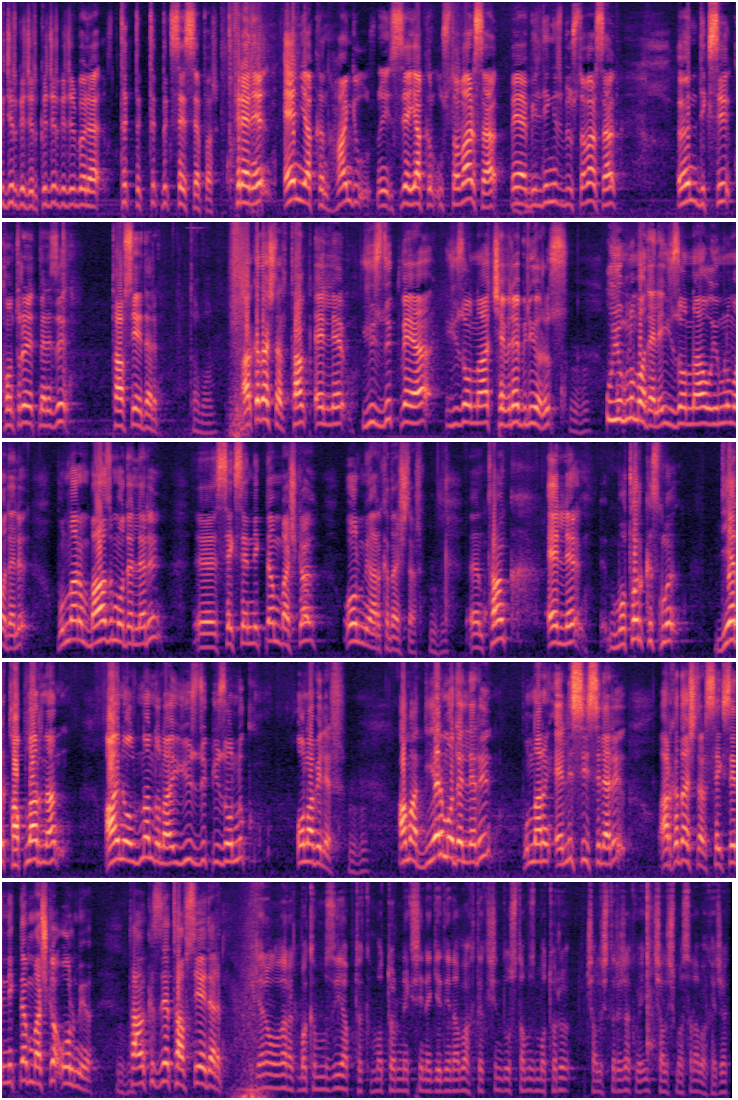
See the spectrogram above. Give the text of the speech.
gıcır gıcır gıcır gıcır böyle tık tık tık tık ses yapar. Freni en yakın hangi size yakın usta varsa veya bildiğiniz bir usta varsa ön diksi kontrol etmenizi tavsiye ederim. Tamam. Arkadaşlar tank 50 yüzlük veya 110'luğa çevirebiliyoruz. Uyumlu modeli, 110'luğa uyumlu modeli. Bunların bazı modelleri e, 80'likten başka olmuyor arkadaşlar. E, tank 50 motor kısmı diğer kaplarla aynı olduğundan dolayı yüzlük, 110'luk olabilir. Ama diğer modelleri bunların 50 cc'leri arkadaşlar 80'likten başka olmuyor. Tankı size tavsiye ederim. Genel olarak bakımımızı yaptık. Motorun eksiğine gediğine baktık. Şimdi ustamız motoru çalıştıracak ve ilk çalışmasına bakacak.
